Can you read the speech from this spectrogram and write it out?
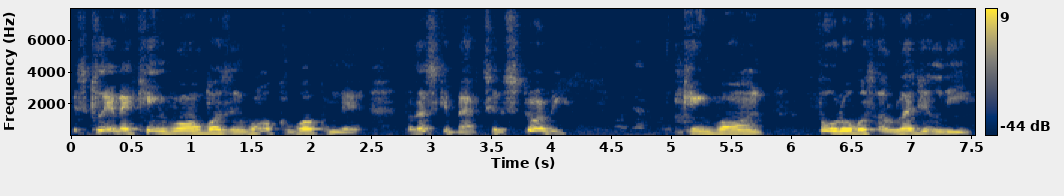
It's clear that King Von wasn't welcome, welcome there. But let's get back to the story. King Von photo was allegedly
